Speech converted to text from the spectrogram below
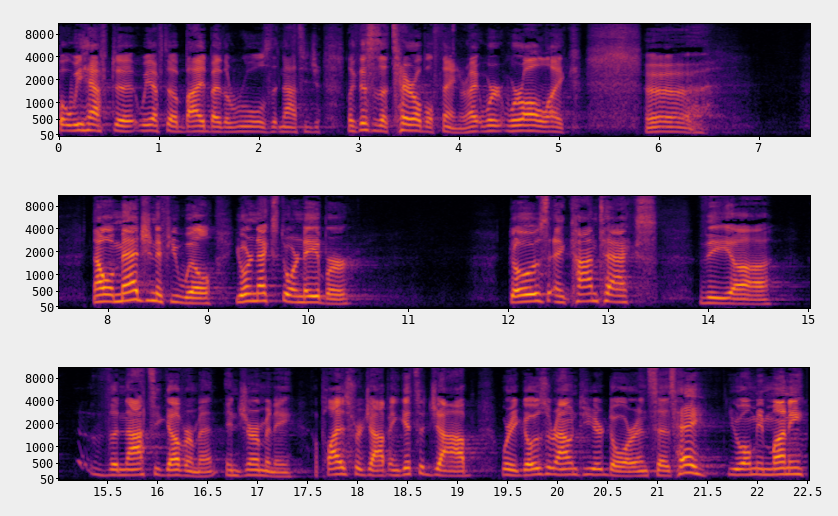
but we have to, we have to abide by the rules that Nazi, like this is a terrible thing, right? We're, we're all like, Ugh. Now imagine, if you will, your next door neighbor goes and contacts the, uh, the Nazi government in Germany, applies for a job, and gets a job where he goes around to your door and says, Hey, you owe me money.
